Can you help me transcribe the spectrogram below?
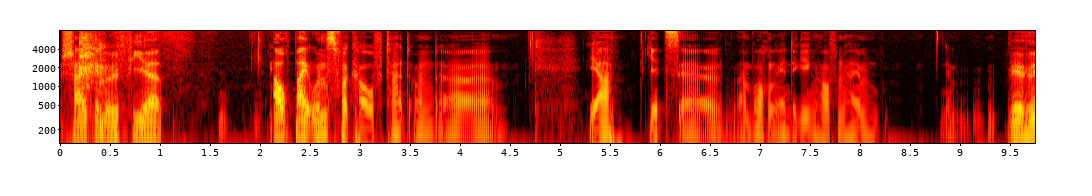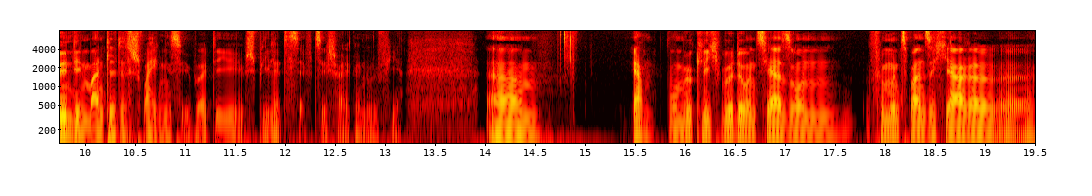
Schalke 04 auch bei uns verkauft hat und äh, ja, jetzt äh, am Wochenende gegen Hoffenheim wir hüllen den Mantel des Schweigens über die Spiele des FC Schalke 04. Ähm, ja, womöglich würde uns ja so ein 25 Jahre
